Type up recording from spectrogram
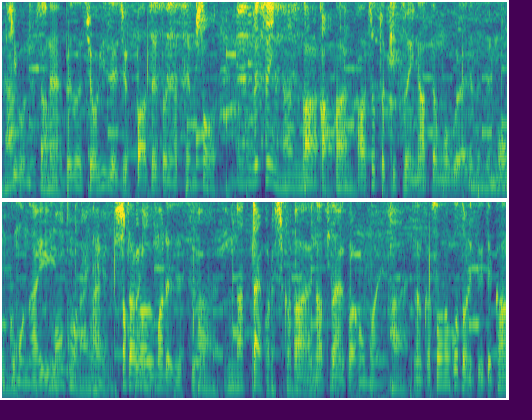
な。気分ですよね、うん。別に消費税10%になっても。そう。別になんか、あちょっときついなって思うぐらいで別に文句もない、文句もないね。はい、従うまでですよ、はい、なったんやこれ仕方ないはい、なったんやからほんまに、はい。なんかそのことについて考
